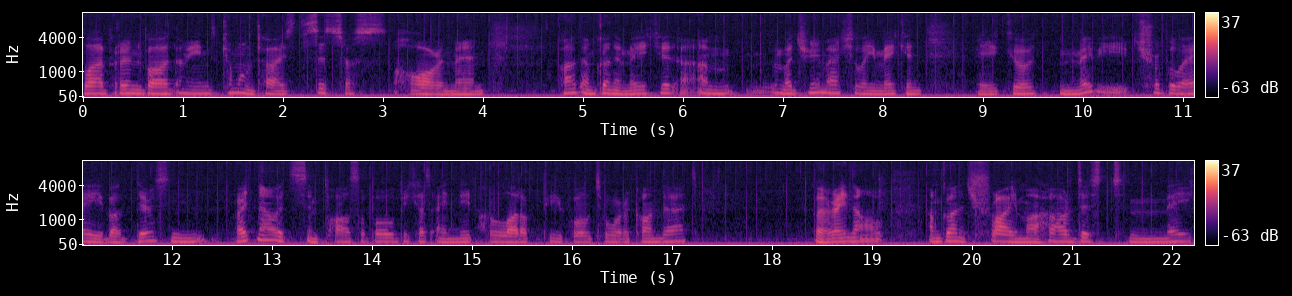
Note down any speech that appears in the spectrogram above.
blabbering but I mean come on guys. This is just hard man. But I'm gonna make it. I'm my dream actually making a good maybe AAA but there's right now it's impossible because I need a lot of people to work on that. But right now I'm gonna try my hardest to make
